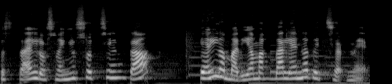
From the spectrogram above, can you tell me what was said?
está en los años 80 en la María Magdalena de Chernet.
